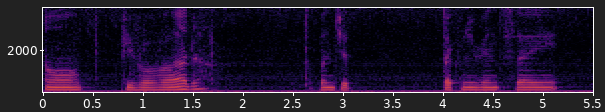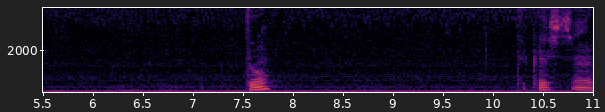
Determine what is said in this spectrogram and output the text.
O piwowar. To będzie tak mniej więcej tu tylko jeszcze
